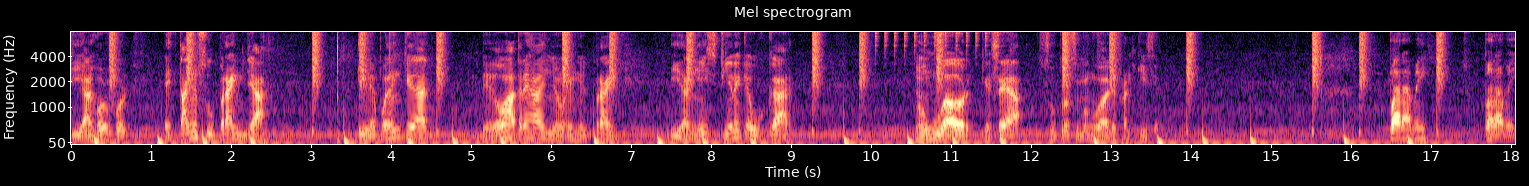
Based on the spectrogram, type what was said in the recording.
y Al Horford están en su prime ya. Y le pueden quedar de 2 a 3 años en el prime. Y Danny tiene que buscar a un jugador que sea su próximo jugador de franquicia. Para mí, para mí.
